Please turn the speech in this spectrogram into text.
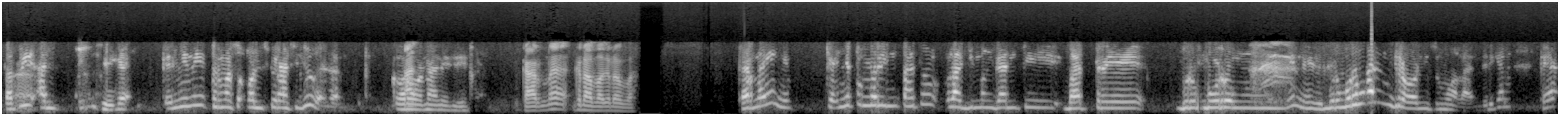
tapi Ah. ini sih kayak kayaknya ini termasuk konspirasi juga kan corona ini sih Karena kenapa kenapa? karena ini kayaknya pemerintah tuh lagi mengganti baterai burung-burung ini. Burung-burung kan drone semua kan. Jadi kan kayak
